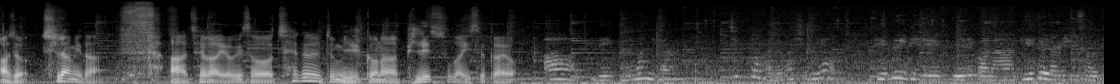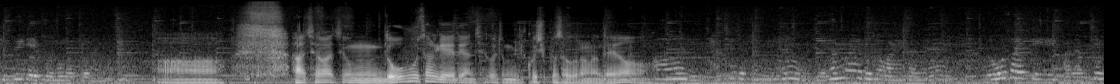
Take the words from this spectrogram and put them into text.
아, 저 실례합니다. 아, 제가 여기서 책을 좀 읽거나 빌릴 수가 있을까요? 아, 네, 가능합니다. 책도 가능하시고요. DVD를 빌리거나 디지털 전시에서 DVD를 보는 것도 가능하십니다. 아, 아, 제가 지금 노후 설계에 대한 책을 좀 읽고 싶어서 그러는데요. 아, 네, 자체적으로는 저희 한마을 도서관에서는 노후 설계에 관한 책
